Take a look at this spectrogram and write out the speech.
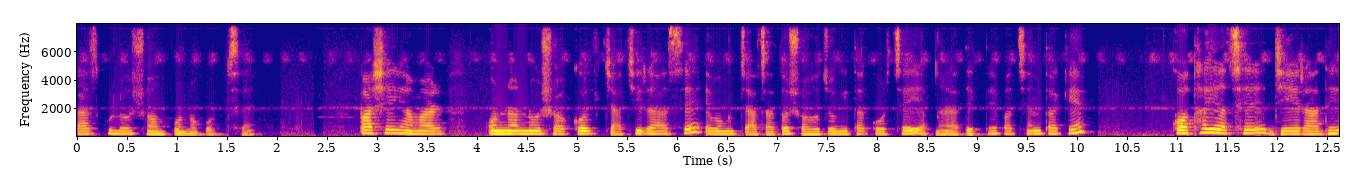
কাজগুলো সম্পন্ন করছে। পাশেই আমার অন্যান্য সকল চাচিরা আছে এবং চাচা তো সহযোগিতা করছেই, আপনারা দেখতে পাচ্ছেন তাকে। কথাই আছে, যে রাধে,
